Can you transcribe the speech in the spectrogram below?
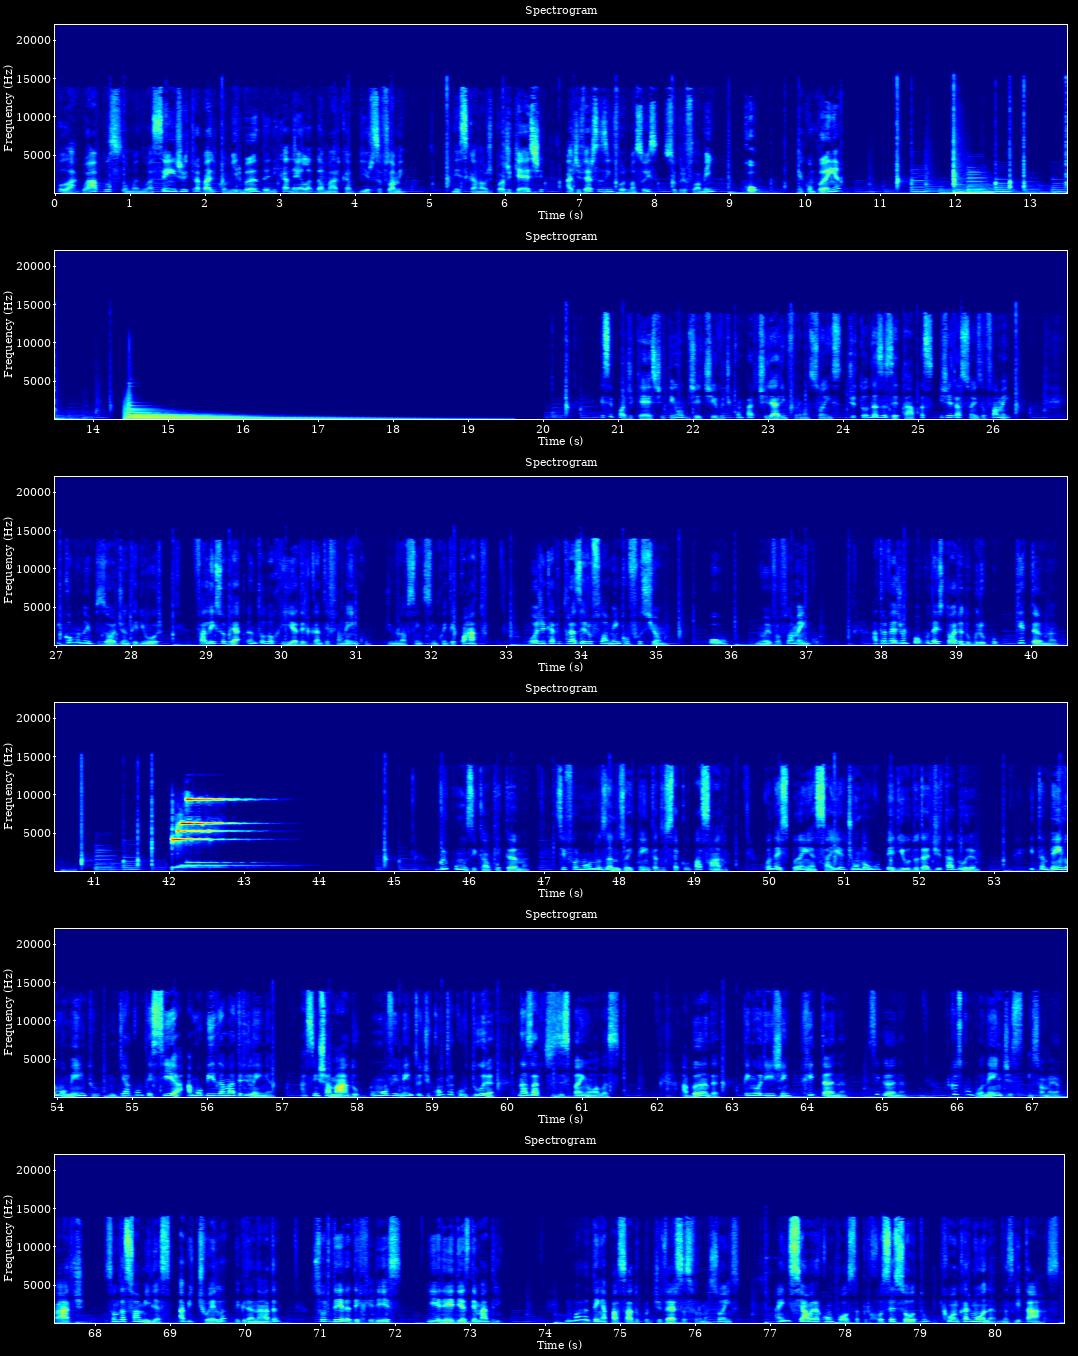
Olá, guapos! Sou Manu Ascenjo e trabalho com a minha irmã Dani Canela, da marca Birsa Flamenco. Nesse canal de podcast, há diversas informações sobre o flamenco. Me acompanha? Esse podcast tem o objetivo de compartilhar informações de todas as etapas e gerações do Flamengo. E como no episódio anterior falei sobre a Antologia del Cante Flamenco, de 1954, hoje quero trazer o Flamenco Fusion, ou Noivo Flamenco, através de um pouco da história do grupo Ketama. O grupo musical Ketama se formou nos anos 80 do século passado quando a Espanha saía de um longo período da ditadura, e também no momento em que acontecia a movida madrilenha, assim chamado o movimento de contracultura nas artes espanholas. A banda tem origem ritana, cigana, porque os componentes, em sua maior parte, são das famílias Habituela de Granada, Sordeira de Jerez e Herédias de Madrid. Embora tenha passado por diversas formações, a inicial era composta por José Soto e Juan Carmona nas guitarras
